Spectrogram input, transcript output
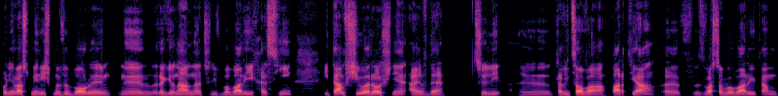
ponieważ mieliśmy wybory e, regionalne, czyli w Bawarii i Hesji, i tam w siłę rośnie AfD, czyli prawicowa partia, zwłaszcza w Bawarii tam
